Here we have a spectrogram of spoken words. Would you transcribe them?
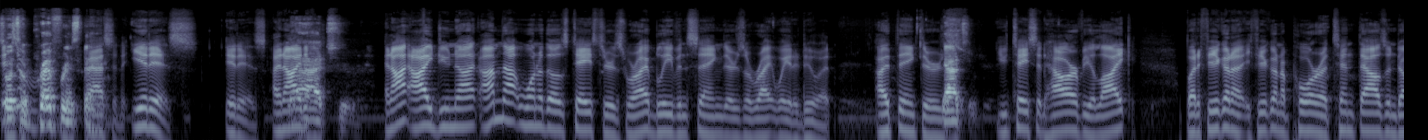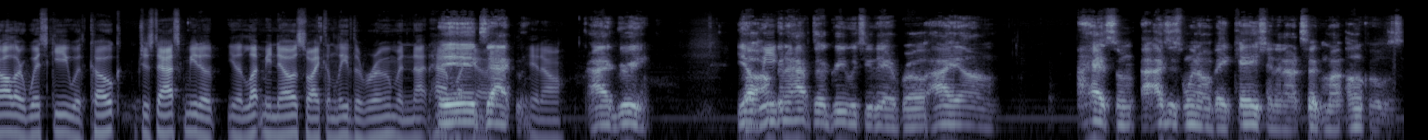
So it's a preference thing. It is. It is. And I you. and I, I do not. I'm not one of those tasters where I believe in saying there's a right way to do it. I think there's. You. You taste it however you like, but if you're gonna if you're gonna pour a ten thousand dollar whiskey with Coke, just ask me to you know let me know so I can leave the room and not have like a- exactly. you know. I agree. Yo, we- I'm gonna have to agree with you there, bro. I um, I had some. I just went on vacation and I took my uncles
